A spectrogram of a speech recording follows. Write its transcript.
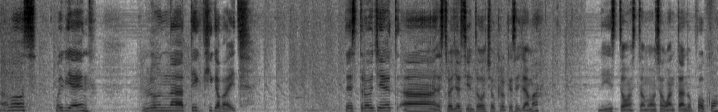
Vamos. Muy bien. Lunatic Gigabyte. Destroyer, uh, Destroyer 108 creo que se llama. Listo, estamos aguantando un poco.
